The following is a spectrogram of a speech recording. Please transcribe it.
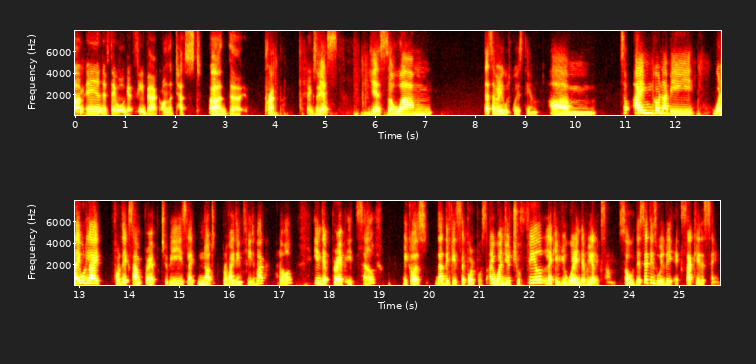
um, and if they will get feedback on the test uh, the prep exam. Yes. Yes so um, that's a very good question. Um, so i'm gonna be what i would like for the exam prep to be is like not providing feedback at all. In the prep itself because that defeats the purpose. I want you to feel like if you were in the real exam. So the settings will be exactly the same.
